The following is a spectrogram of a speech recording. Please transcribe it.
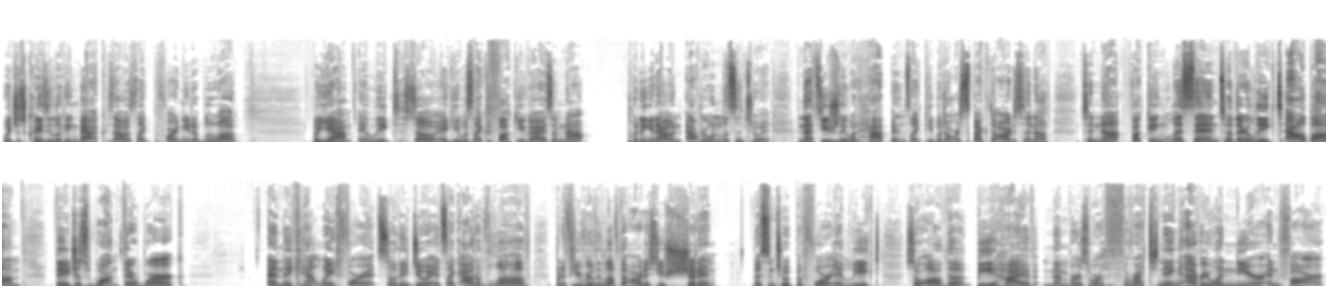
which is crazy looking back because I was like before Anitta blew up. But yeah, it leaked. So Iggy was like, fuck you guys, I'm not putting it out and everyone listened to it. And that's usually what happens. Like people don't respect the artist enough to not fucking listen to their leaked album. They just want their work and they can't wait for it. So they do it. It's like out of love. But if you really love the artist, you shouldn't listen to it before it leaked. So all the Beehive members were threatening everyone near and far.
